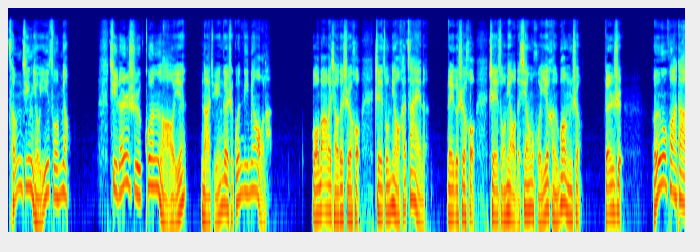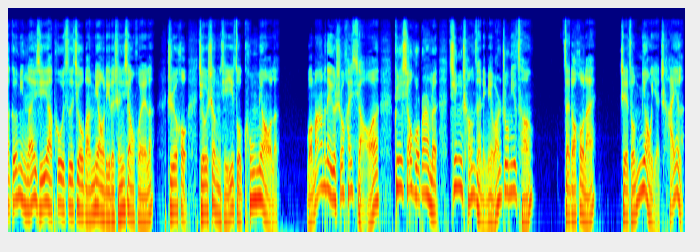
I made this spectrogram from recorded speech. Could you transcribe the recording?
曾经有一座庙，既然是关老爷，那就应该是关帝庙了。我妈妈小的时候，这座庙还在呢。那个时候，这座庙的香火也很旺盛，但是。文化大革命来袭呀，铺子就把庙里的神像毁了，之后就剩下一座空庙了。我妈妈那个时候还小啊，跟小伙伴们经常在里面玩捉迷藏。再到后来，这座庙也拆了，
